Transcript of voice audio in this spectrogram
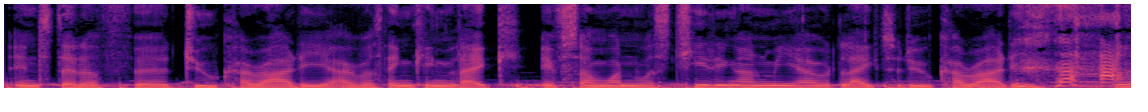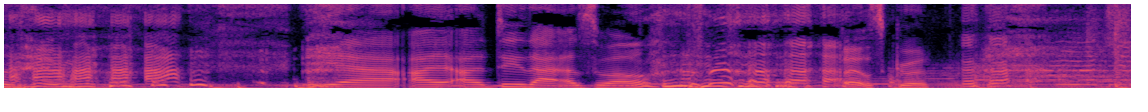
instead of uh, do karate. I was thinking like if someone was cheating on me, I would like to do karate. yeah, I, I do that as well. That's good.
